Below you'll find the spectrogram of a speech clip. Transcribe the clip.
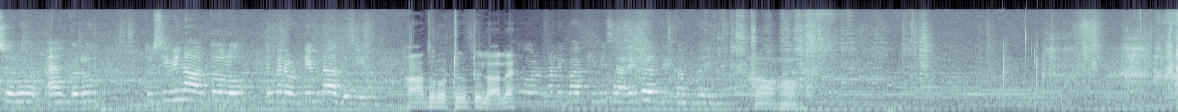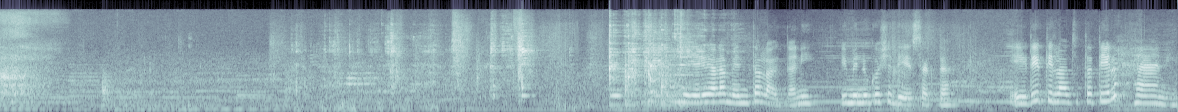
ਚਲੋ ਐ ਕਰੋ। ਤੁਸੀਂ ਵੀ ਨਾਲ ਧੋ ਲਓ ਤੇ ਮੈਂ ਰੋਟੀ ਬਣਾ ਦਿੰਦੀ ਹਾਂ। ਹਾਂ ਤੂੰ ਰੋਟੀ ਰੋਟੀ ਲਾ ਲੈ। ਹੋਰ ਨਾਲੇ ਬਾਕੀ ਵੀ ਸਾਰੇ ਘਰ ਦੇ ਕੰਮ ਨੇ ਹਾਂ ਹਾਂ। ਮੇਰੇ ਵਾਲਾ ਮੈਨੂੰ ਤਾਂ ਲੱਗਦਾ ਨਹੀਂ ਵੀ ਮੈਨੂੰ ਕੁਝ ਦੇ ਸਕਦਾ। ਇਹਦੇ ਤਿਲਾਂ 'ਚ ਤਾਂ ਤਿਲ ਹੈ ਨਹੀਂ।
